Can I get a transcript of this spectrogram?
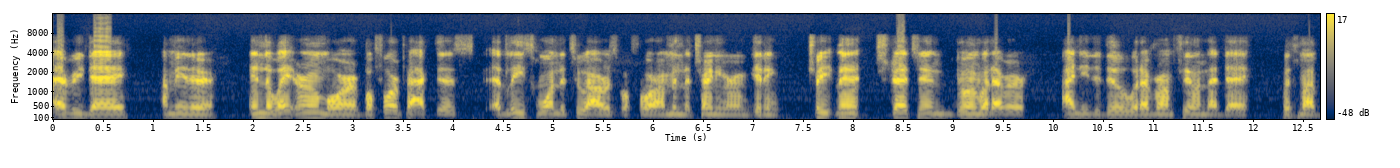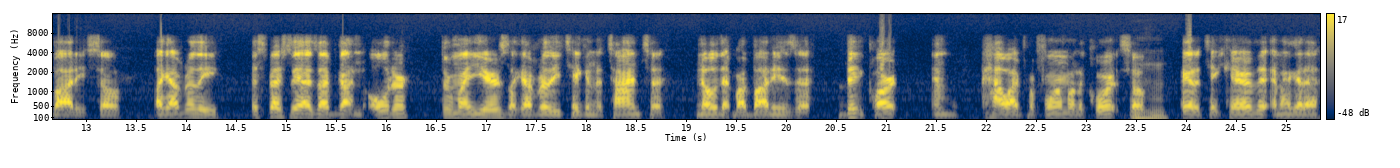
Every day, I'm either in the weight room or before practice, at least one to two hours before, I'm in the training room getting treatment, stretching, doing whatever I need to do, whatever I'm feeling that day with my body. So, like, I've really, especially as I've gotten older through my years, like, I've really taken the time to know that my body is a big part in how I perform on the court. So, Mhm. I got to take care of it and I got to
